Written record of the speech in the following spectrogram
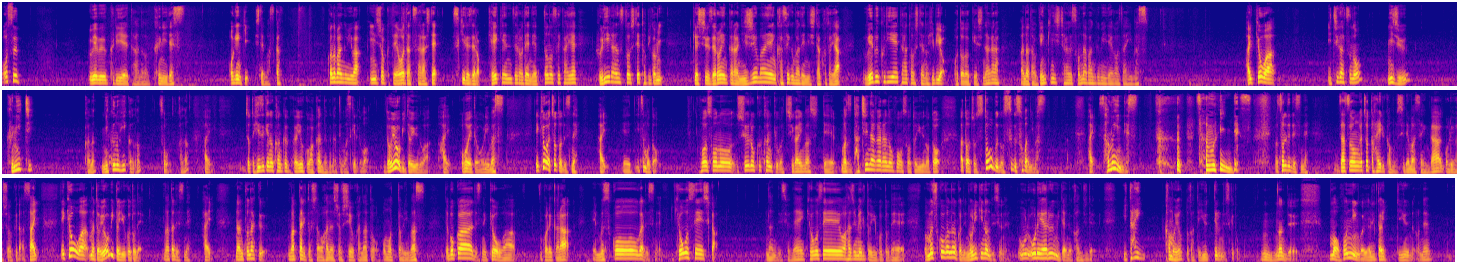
オスウェブクリエイターの国です。お元気してますか？この番組は飲食店を脱サラしてスキルゼロ経験ゼロでネットの世界へフリーランスとして飛び込み月収0円から20万円稼ぐまでにしたことやウェブクリエイターとしての日々をお届けしながらあなたを元気にしちゃうそんな番組でございます。はい今日は1月の29日かな？肉の日かな？そうかな？はい。ちょっと日付の感覚がよくわかんなくなってますけれども。土曜日というのははい覚えております。で今日はちょっとですねはい、えー、いつもと放送の収録環境が違いましてまず立ちながらの放送というのとあとはちょっとストーブのすぐそばにいます。はい寒いんです。寒いんです。それでですね雑音がちょっと入るかもしれませんがご了承ください。で今日は、ま土曜日ということでまたですねはいなんとなくまったりとしたお話をしようかなと思っております。で僕はですね今日はこれから息子がですね矯正歯科なんですよね矯正を始めるということで息子がなんかね乗り気なんですよね俺俺やるみたいな感じで痛いかもよとかって言ってるんですけどうんなんでまあ本人がやりたいって言うんだろうね。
